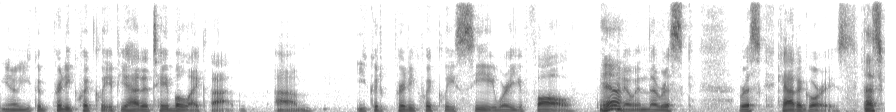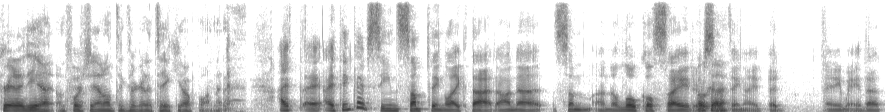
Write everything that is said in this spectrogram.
you know, you could pretty quickly, if you had a table like that, um, you could pretty quickly see where you fall, Yeah. you know, in the risk risk categories. That's a great idea. Unfortunately, I don't think they're going to take you up on it. I, I think I've seen something like that on a some on a local site or Okay. something. I but anyway, that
